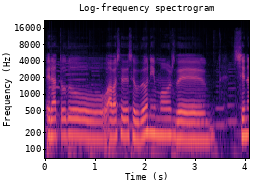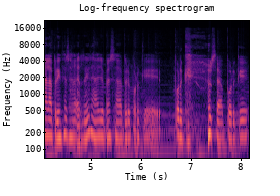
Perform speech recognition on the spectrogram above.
Era todo a base de seudónimos, de Xena la princesa guerrera. Yo pensaba, pero ¿por qué? ¿Por qué? O sea, ¿por qué?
